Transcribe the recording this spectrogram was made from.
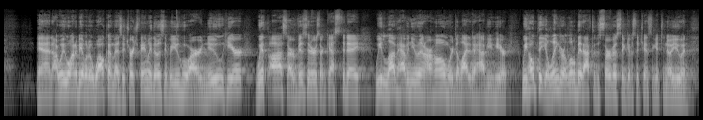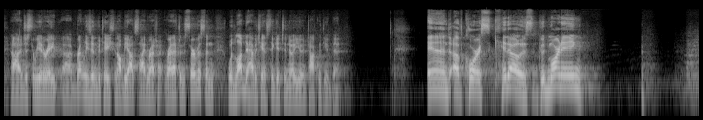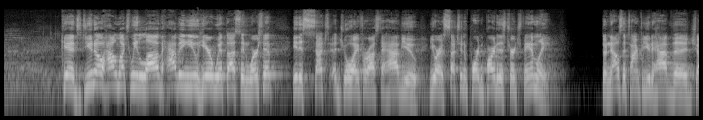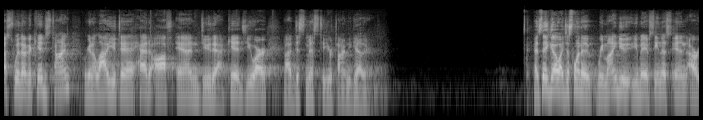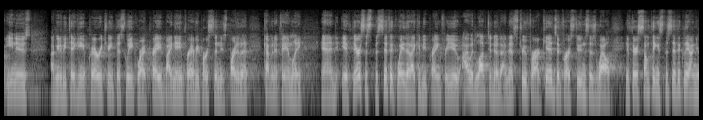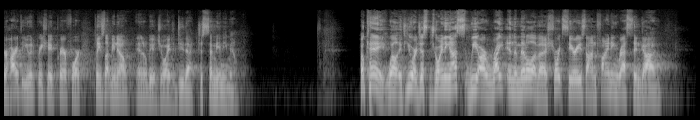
And we want to be able to welcome as a church family those of you who are new here with us, our visitors, our guests today. We love having you in our home. We're delighted to have you here. We hope that you'll linger a little bit after the service and give us a chance to get to know you. And uh, just to reiterate uh, Brentley's invitation, I'll be outside right, right after the service and would love to have a chance to get to know you and talk with you a bit. And of course, kiddos, good morning. Kids, do you know how much we love having you here with us in worship? It is such a joy for us to have you. You are such an important part of this church family. So now's the time for you to have the just with other kids time. We're going to allow you to head off and do that. Kids, you are uh, dismissed to your time together. As they go, I just want to remind you you may have seen this in our e news. I'm going to be taking a prayer retreat this week where I pray by name for every person who's part of the covenant family. And if there's a specific way that I could be praying for you, I would love to know that. And that's true for our kids and for our students as well. If there's something specifically on your heart that you would appreciate prayer for, please let me know. And it'll be a joy to do that. Just send me an email. Okay, well, if you are just joining us, we are right in the middle of a short series on finding rest in God.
